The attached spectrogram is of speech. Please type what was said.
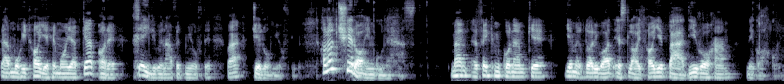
در محیط های حمایتگر آره خیلی به نفت میفته و جلو میفتی. حالا چرا این گونه هست؟ من فکر می‌کنم که یه مقداری باید اسلاید های بعدی رو هم نگاه کنیم.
